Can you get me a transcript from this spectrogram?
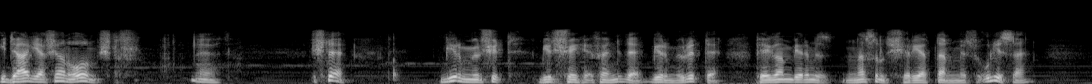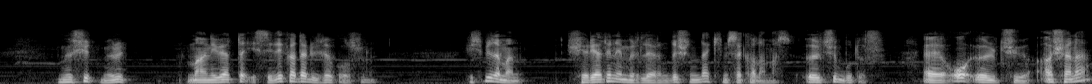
İdeal yaşayan o olmuştur. Evet. İşte bir mürşit, bir şeyh efendi de, bir mürit de Peygamberimiz nasıl şeriattan mesul ise mürşit, mürit maneviyatta istediği kadar yüksek olsun. Hiçbir zaman şeriatın emirlerin dışında kimse kalamaz. Ölçü budur. E, o ölçüyü aşana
